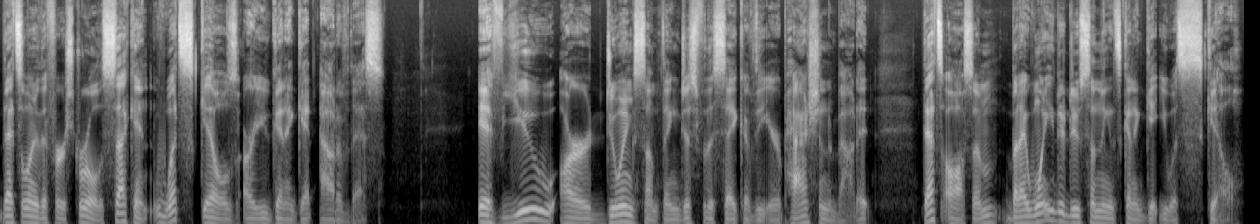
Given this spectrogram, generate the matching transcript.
that's only the first rule. The second, what skills are you going to get out of this? If you are doing something just for the sake of the you're passionate about it, that's awesome, but I want you to do something that's going to get you a skill.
